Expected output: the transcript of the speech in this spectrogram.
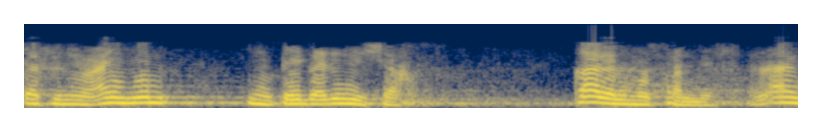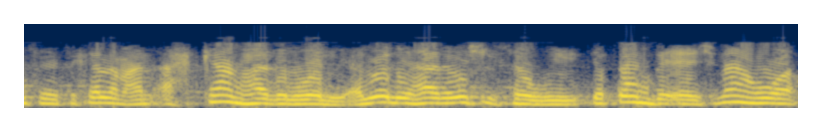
لكن يعين من قبله شخص. قال المصنف الآن سيتكلم عن أحكام هذا الولي. الولي هذا وش يسوي؟ يقوم بإيش؟ ما هو؟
